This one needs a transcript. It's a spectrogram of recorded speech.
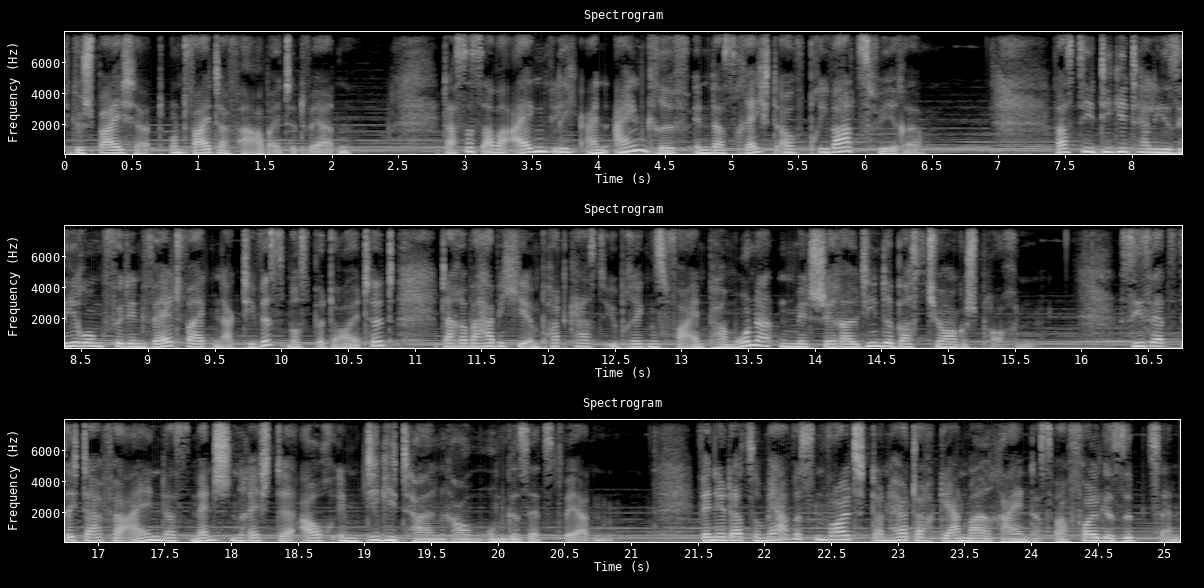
die gespeichert und weiterverarbeitet werden. Das ist aber eigentlich ein Eingriff in das Recht auf Privatsphäre. Was die Digitalisierung für den weltweiten Aktivismus bedeutet, darüber habe ich hier im Podcast übrigens vor ein paar Monaten mit Geraldine de Bastion gesprochen. Sie setzt sich dafür ein, dass Menschenrechte auch im digitalen Raum umgesetzt werden. Wenn ihr dazu mehr wissen wollt, dann hört doch gern mal rein. Das war Folge 17.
